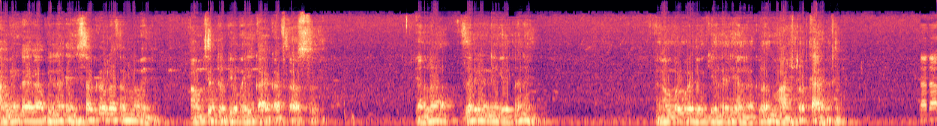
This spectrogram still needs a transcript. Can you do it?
आम्ही काय ना त्यांनी सरकारला चांगलं माहिती. आमच्या टप्पेमध्ये काय काचका असतो यांना जर यांनी घेतलं नाही आणि अंमलबजावणी केली नाही तर यांना कळत महाराष्ट्रात काय होतं. दादा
